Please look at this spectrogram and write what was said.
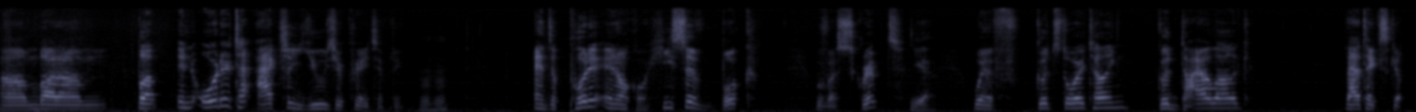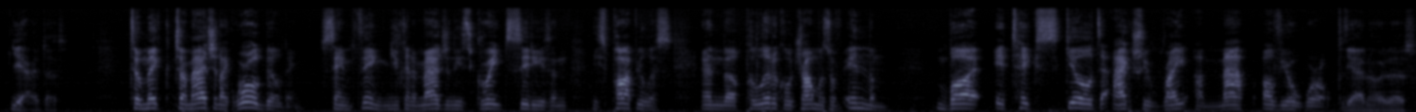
on. Um, but um, but in order to actually use your creativity Mm-hmm. and to put it in a cohesive book with a script, Yeah. with good storytelling, good dialogue, that takes skill. Yeah, it does. to make to imagine like world building same thing you can imagine these great cities and these populace and the political dramas within them but it takes skill to actually write a map of your world Yeah, no, it does.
